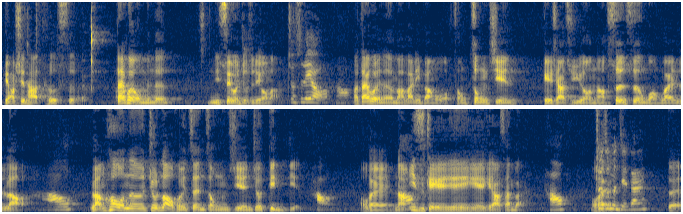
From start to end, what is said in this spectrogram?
表现它的特色。待会我们的你水温九十六嘛，九十六。好，那待会呢，麻烦你帮我从中间给下去以后，然后顺顺往外绕，好，然后呢就绕回正中间就定点好，，OK，然后一直给给给给给给到三百，好就这么简单。对，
